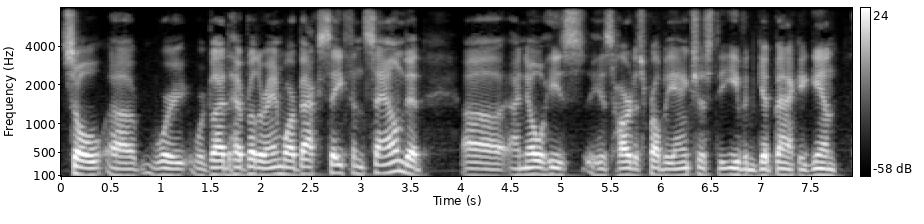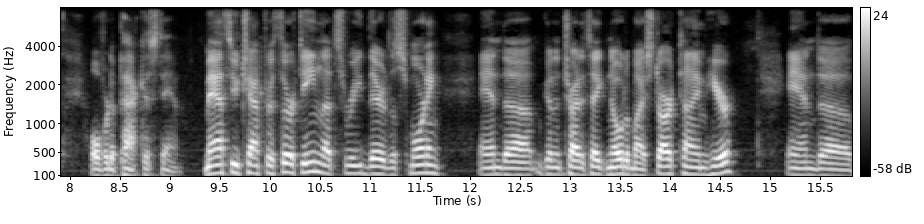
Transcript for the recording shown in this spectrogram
So uh, we're we're glad to have Brother Anwar back safe and sound, and uh, I know he's his heart is probably anxious to even get back again over to Pakistan. Matthew chapter 13. Let's read there this morning, and uh, I'm going to try to take note of my start time here, and uh,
